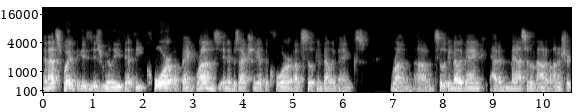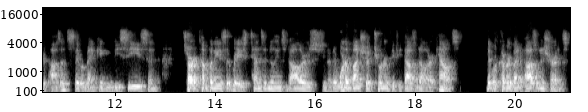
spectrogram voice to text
And that's what is, is really at the core of bank runs. And it was actually at the core of Silicon Valley Bank's run. Um, Silicon Valley Bank had a massive amount of uninsured deposits. They were banking VCs and startup companies that raised tens of millions of dollars. You know, there weren't a bunch of $250,000 accounts that were covered by deposit insurance.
